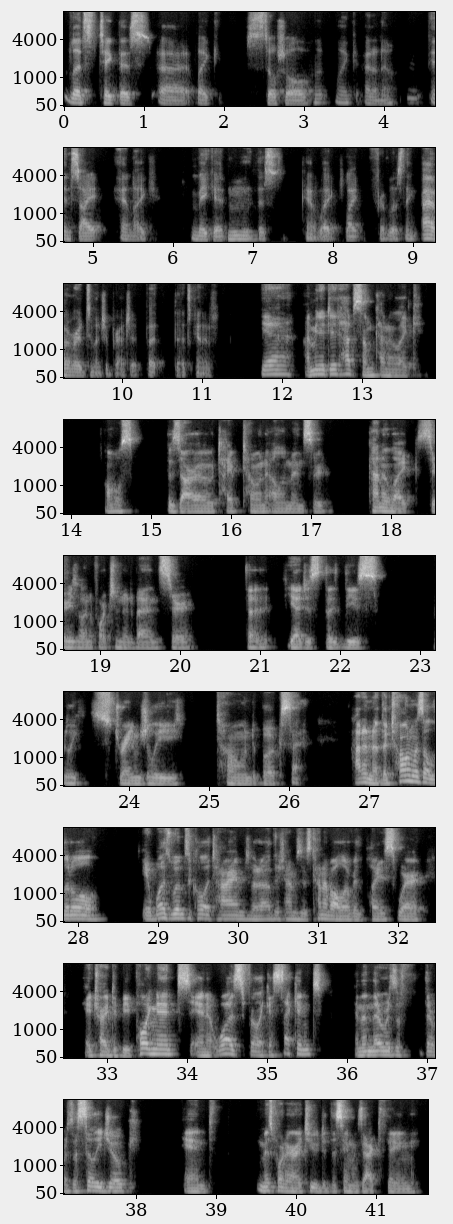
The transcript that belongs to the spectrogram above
let's take this uh like social, like, I don't know, insight and like make it Hmm. this kind of like light frivolous thing. I haven't read too much of Pratchett, but that's kind of Yeah, I mean, it did have some kind of like almost bizarro type tone elements, or kind of like series of unfortunate events, or the yeah, just the these really strangely toned books. I, I don't know. The tone was a little. It was whimsical at times, but at other times it was kind of all over the place. Where it tried to be poignant, and it was for like a second, and then there was a there was a silly joke, and Mistborn Era 2 did the same exact thing.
